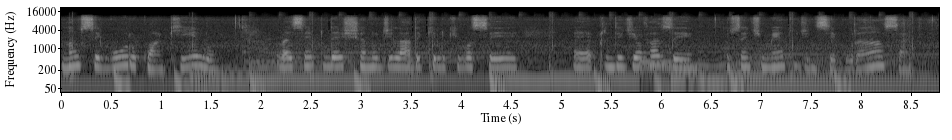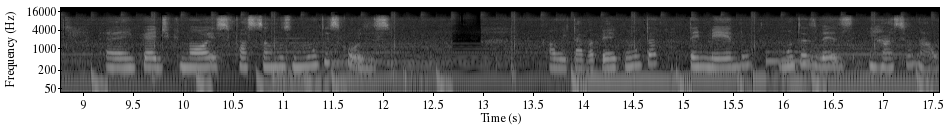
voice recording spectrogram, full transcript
não seguro com aquilo vai sempre deixando de lado aquilo que você é, pretendia fazer. O sentimento de insegurança é, impede que nós façamos muitas coisas. A oitava pergunta tem medo, muitas vezes irracional.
